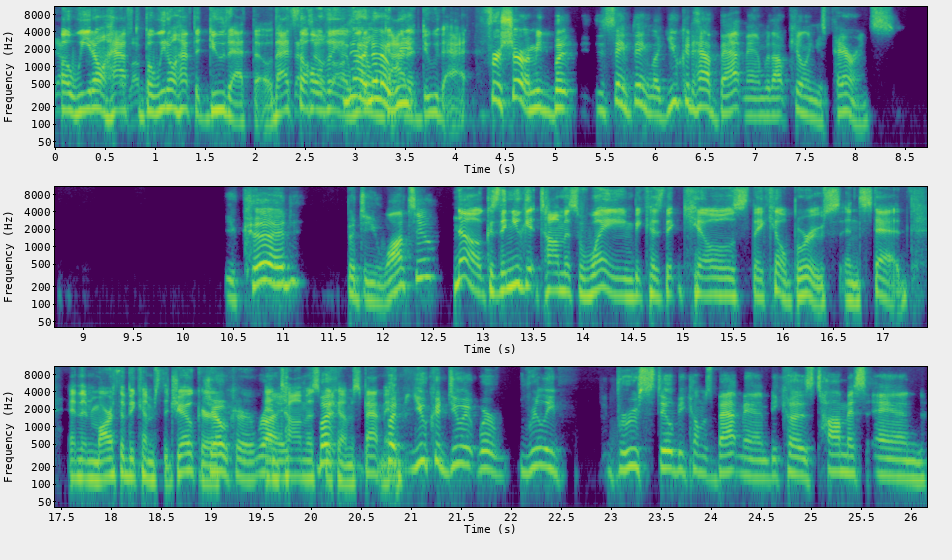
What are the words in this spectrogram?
yeah, but we don't have to. But we don't have to do that though. That's, That's the whole thing. No, we don't no, gotta we, do that for sure. I mean, but the same thing. Like you could have Batman without killing his parents. You could, but do you want to? No, because then you get Thomas Wayne because it kills they kill Bruce instead, and then Martha becomes the Joker. Joker, right? And Thomas but, becomes Batman. But you could do it where really Bruce still becomes Batman because Thomas and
